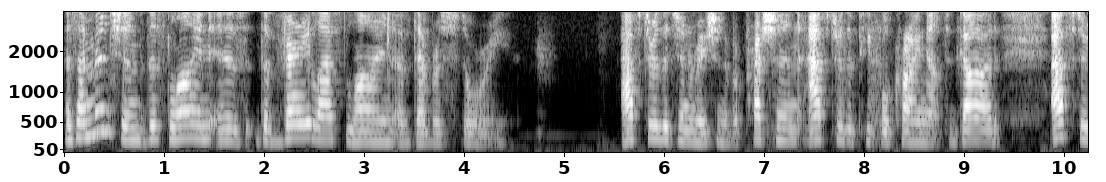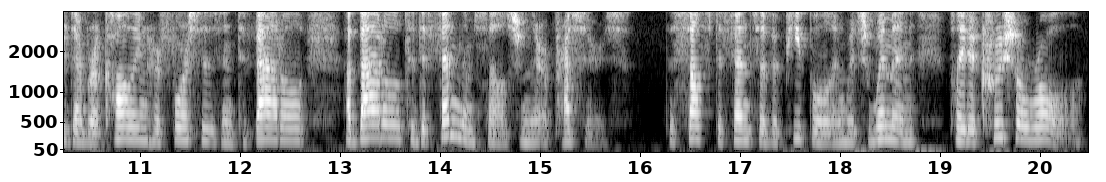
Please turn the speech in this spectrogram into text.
As I mentioned, this line is the very last line of Deborah's story after the generation of oppression, after the people crying out to God, after Deborah calling her forces into battle, a battle to defend themselves from their oppressors, the self defense of a people in which women played a crucial role.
